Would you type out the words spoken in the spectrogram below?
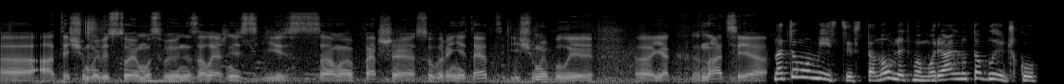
Е, А те, що ми відстоїмо свою незалежність, і саме перше суверенітет, і що ми були е, як нація На цьому місці встановлять меморіальну табличку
